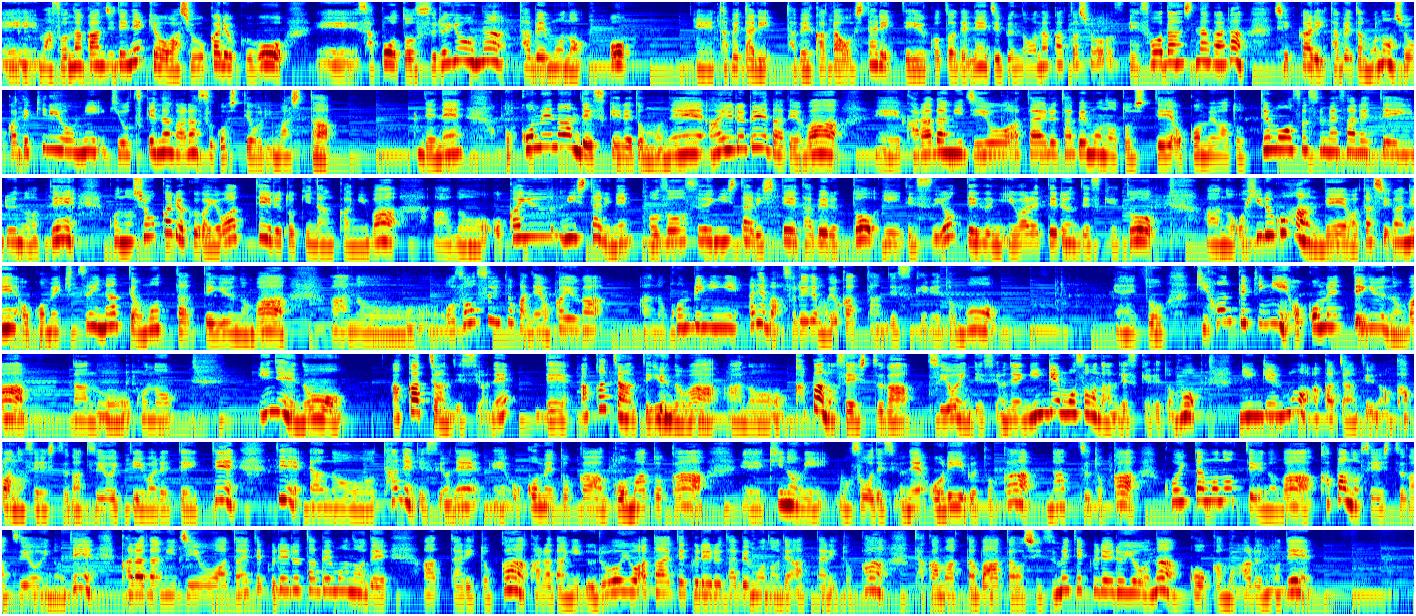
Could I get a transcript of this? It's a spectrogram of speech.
えー、まあ、そんな感じでね今日は消化力を、えー、サポートするような食べ物をえー、食べたり食べ方をしたりっていうことでね自分のお腹と、えー、相談しながらしっかり食べたものを消化できるように気をつけながら過ごしておりました。でねお米なんですけれどもねアイルベーダでは、えー、体に需要を与える食べ物としてお米はとってもおすすめされているのでこの消化力が弱っている時なんかにはあのおかゆにしたりねお雑炊にしたりして食べるといいですよっていうふうに言われてるんですけどあのお昼ご飯で私がねお米きついなって思ったっていうのはあのお雑炊とかねおかゆがあのコンビニにあればそれでもよかったんですけれども、えーと、基本的にお米っていうのはあのこの稲の赤ちゃんですよね。で赤ちゃんっていうのはあのカパの性質が強いんですよね。人間もそうなんですけれども人間も赤ちゃんっていうのはカパの性質が強いって言われていてであの種ですよね、えお米とかごまとか、えー、木の実もそうですよね。オリーブとかナッツとかこういったものっていうのはカパの性質が強いので体に需要を与えてくれる食べ物であったりとか体に潤いを与えてくれるる食べ物であったりとか高まったバータを沈めてくれるような効果もあるので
